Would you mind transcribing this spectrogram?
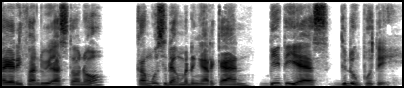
Saya Rifan Dwi Astono. Kamu sedang mendengarkan BTS Gedung Putih.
